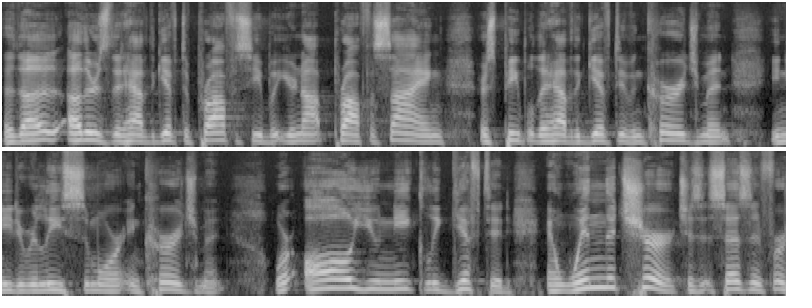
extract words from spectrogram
There's others that have the gift of prophecy, but you're not prophesying. There's people that have the gift of encouragement. You need to release some more encouragement. We're all uniquely gifted. And when the church, as it says in 1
